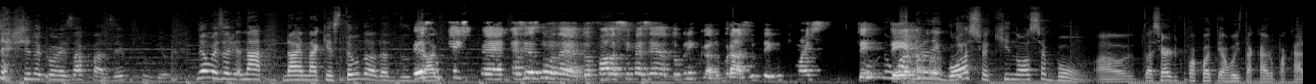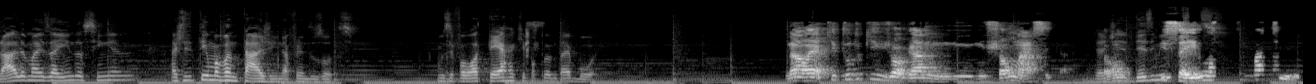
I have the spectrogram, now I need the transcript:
Se a China começar a fazer, fudeu. Não, mas eu- na, na, na questão da, da, do, Mesmo da- que, é, às vezes não, né? Eu falo assim, mas é, eu tô brincando. O Brasil tem muito mais te- No terra. pra- agronegócio aqui, nosso é bom. Ah, tá certo que o pacote de arroz tá caro pra caralho, mas ainda assim é- a gente tem uma vantagem na frente dos outros. Como você falou, a terra aqui pra plantar é boa. Não, é aqui tudo que jogar no, no- chão nasce, cara. Já Então, desde Isso aí 1500. nós somos imbatíveis.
